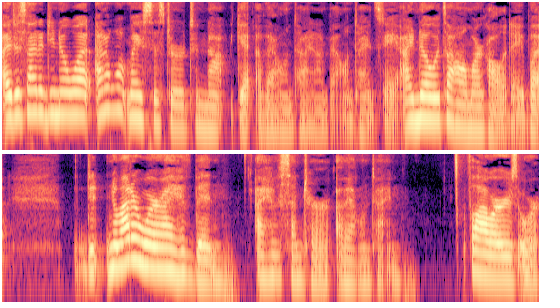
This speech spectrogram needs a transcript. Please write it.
I decided, you know what? I don't want my sister to not get a Valentine on Valentine's Day. I know it's a Hallmark holiday, but no matter where I have been, I have sent her a Valentine flowers or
